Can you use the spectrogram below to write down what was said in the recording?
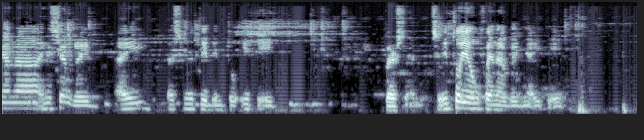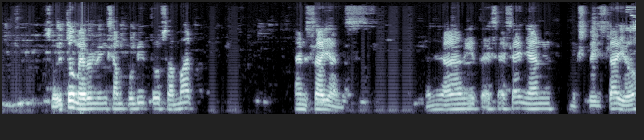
niya na initial grade ay transmuted into 88%. So, ito yung final grade niya, 88. So, ito, meron ding sample dito sa math and science. Ano na lang ito sa yan? Next page tayo.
